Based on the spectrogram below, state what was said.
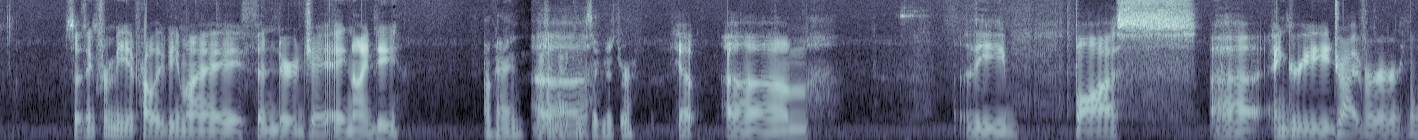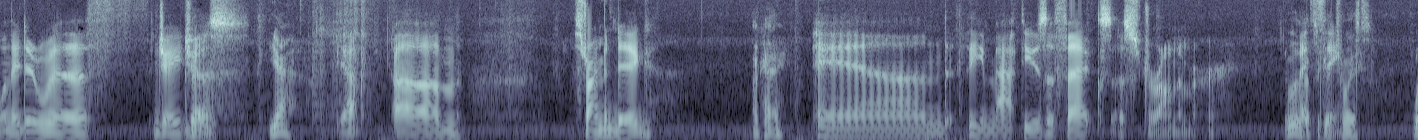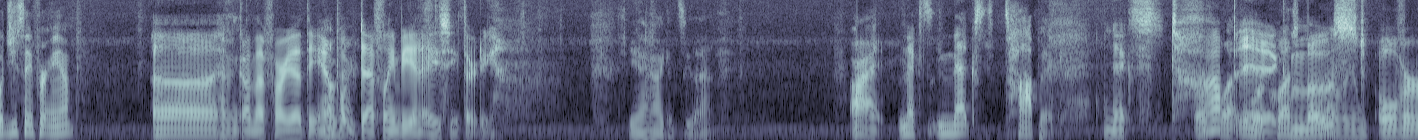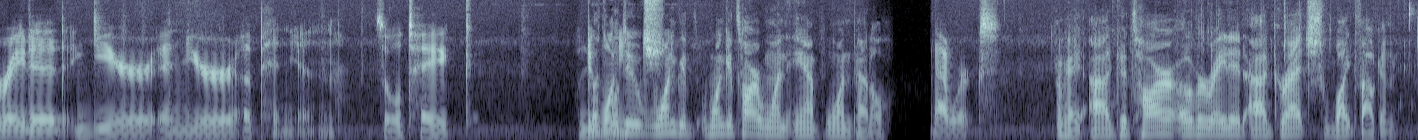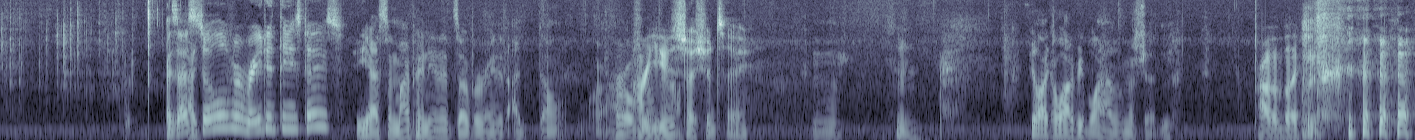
so I think for me, it'd probably be my Fender JA90. okay. That's Uh, Mackin signature. Yep. Um, the Boss uh, Angry Driver, the one they did with JHS. Yeah. Yeah. Um, Strymon Dig Okay. and the Matthews Effects Astronomer. Ooh, that's I a good choice. What'd you say for amp? Uh, I haven't gone that far yet. The amp will definitely be an AC30. Yeah, I could see that. All right, next next topic. Next Or what- or topic: most overrated gear in your opinion. So we'll take. We'll do Let's, one we'll each. do one one guitar, one amp, one pedal. That works. Okay, uh, guitar overrated. Uh, Gretsch White Falcon. Is that I- still overrated these days? Yes, in my opinion, it's overrated. I don't. Or I don't overused, I should say. I feel like a lot of people have them that shouldn't. Probably.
